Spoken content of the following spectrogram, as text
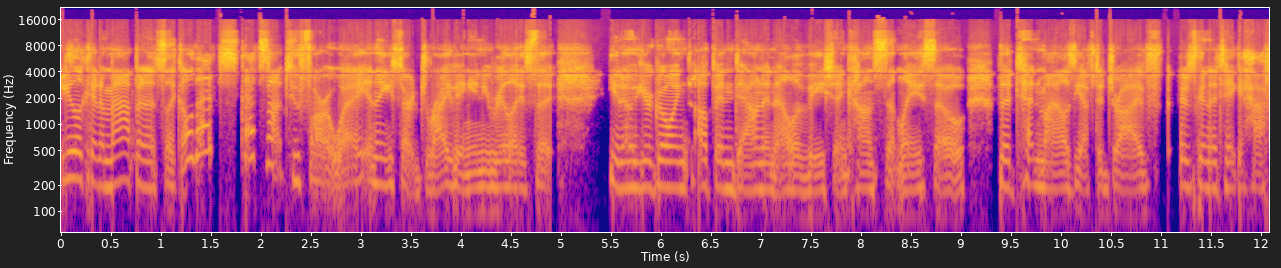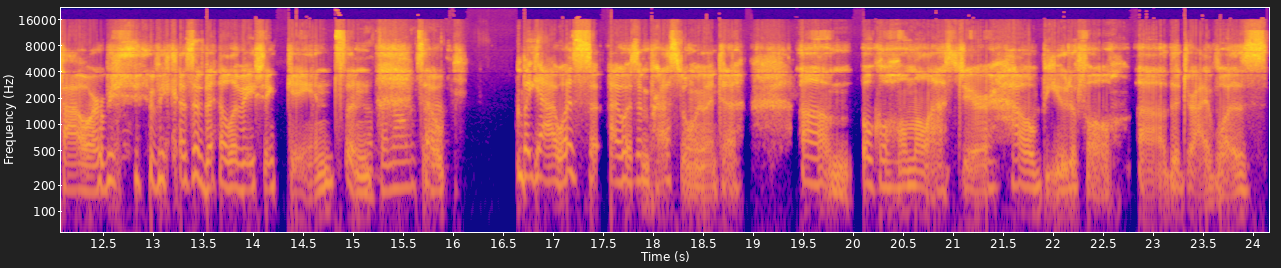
you look at a map and it's like, oh, that's that's not too far away, and then you start driving and you realize that you know you're going up and down in elevation constantly. So the 10 miles you have to drive is going to take a half hour because of the elevation gains. And so that but yeah, I was I was impressed when we went to um, Oklahoma last year. How beautiful uh, the drive was.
